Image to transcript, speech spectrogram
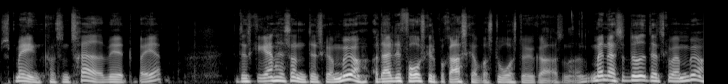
smagen koncentreret ved, at du bager den. Den skal gerne have sådan, den skal være mør, og der er lidt forskel på græsker, hvor store stykker og sådan noget. Men altså, du ved, den skal være mør,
